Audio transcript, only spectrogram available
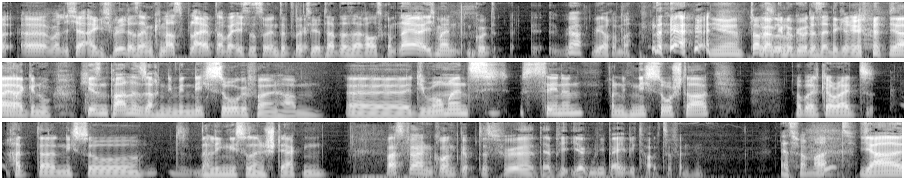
äh, weil ich ja eigentlich will, dass er im Knast bleibt, aber ich es so interpretiert habe, dass er rauskommt. Naja, ich meine, gut, ja, wie auch immer. Yeah, Ich glaube, wir haben also- genug über das Ende geredet. Ja, ja, genug. Hier sind ein paar andere Sachen, die mir nicht so gefallen haben. Äh, die Romance-Szenen fand ich nicht so stark. Aber Edgar Wright hat da nicht so, da liegen nicht so seine Stärken. Was für einen Grund gibt es für Debbie irgendwie Baby toll zu finden? Er ist charmant. Ja,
